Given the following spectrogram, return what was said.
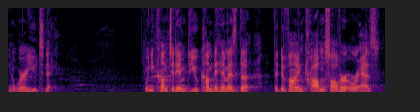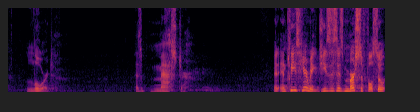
You know, where are you today? When you come to Him, do you come to Him as the, the divine problem solver or as Lord, as Master? And, and, please hear me, Jesus is merciful. So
